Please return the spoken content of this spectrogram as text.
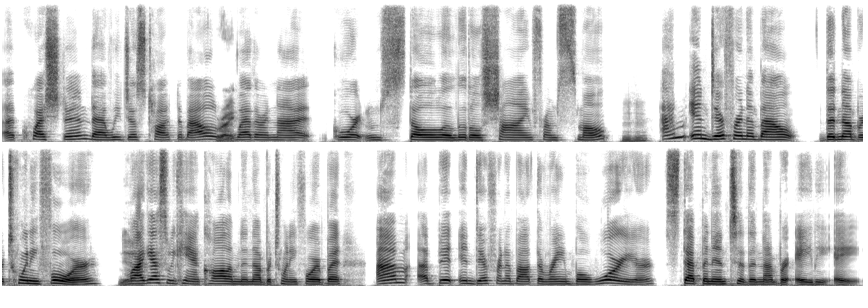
a question that we just talked about, Right. whether or not Gordon stole a little shine from smoke. Mm-hmm. I'm indifferent about the number 24. Yeah. Well, I guess we can't call him the number 24, but I'm a bit indifferent about the Rainbow Warrior stepping into the number 88.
